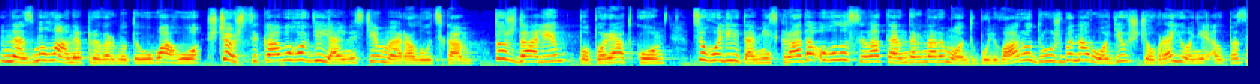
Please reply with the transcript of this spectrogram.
не змогла не привернути увагу. Що ж цікавого в діяльності мера Луцька. Тож далі по порядку цього літа міськрада оголосила тендер на ремонт бульвару Дружби народів, що в районі ЛПЗ.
